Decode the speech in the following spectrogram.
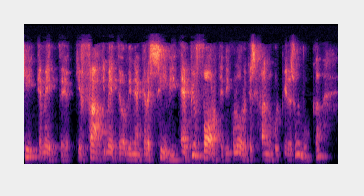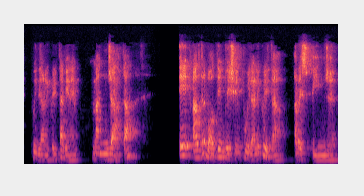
chi emette, chi fa, chi mette ordini aggressivi è più forte di coloro che si fanno colpire sul book, quindi la liquidità viene mangiata, e altre volte invece in cui la liquidità respinge.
